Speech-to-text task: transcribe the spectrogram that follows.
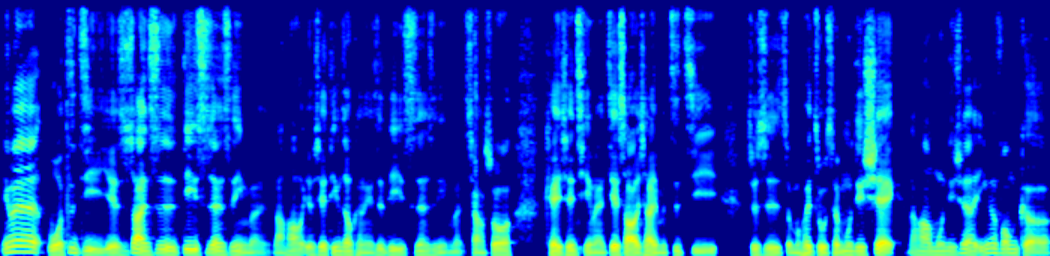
因为我自己也是算是第一次认识你们，然后有些听众可能也是第一次认识你们，想说可以先请你们介绍一下你们自己，就是怎么会组成 Moody Shake，然后 Moody Shake 的音乐风格，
